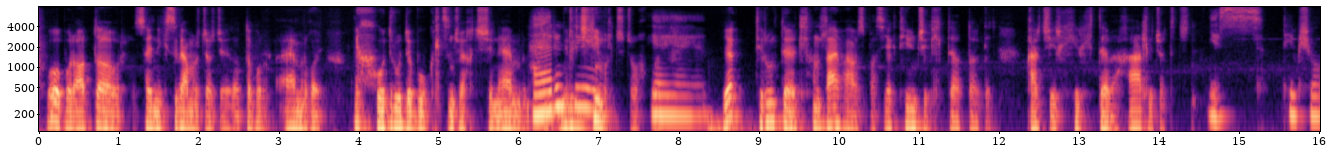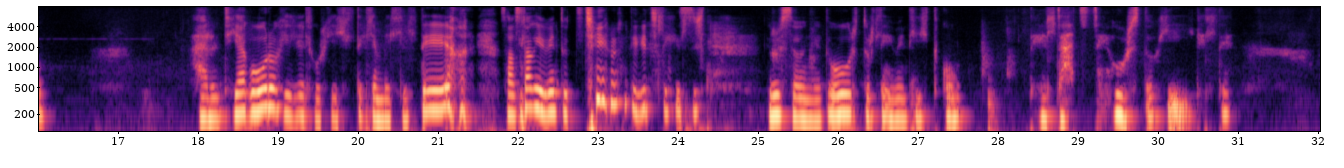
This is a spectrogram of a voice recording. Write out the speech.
өө бүр одоо сая нэг хэсэг амарж орж ирээд одоо бүр амар гоё бүх өдрүүдэд бүгэлдсэн ч байх жишээ амар мэрэгжлийн тийм. болчихж байгаа байхгүй. Яг тэрүүнтэй адилхан лайв хаус бас яг тим чиглэлтэй одоо ингээд гарч ирэх хэрэгтэй байхаа л гэж бодож байна. Yes. Тийм шүү. Харин яг өөрөө хийгээл хөрх ихэлдэг юм байл л дээ. Сонслогийн ивентүүд чи ер нь тэгэж л хийсэн шүү дээ. Ерөөсөө ингээд өөр төрлийн ивент хийхдэггүй. Тэгэл зааццээ өөрсдөө хий гэл тээ.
